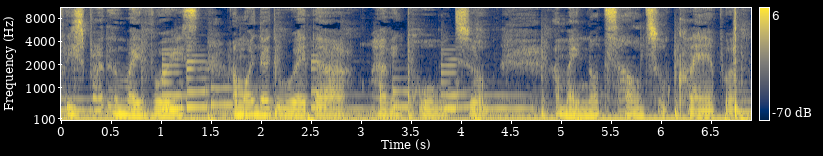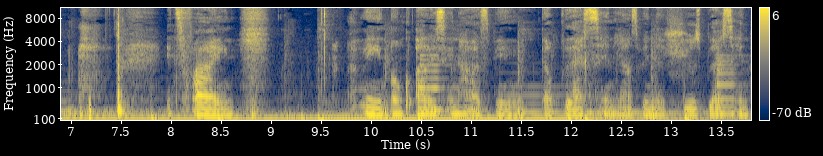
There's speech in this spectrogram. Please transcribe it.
Please pardon my voice, I'm under the weather, I'm having cold, so I might not sound so clear, but it's fine. I mean, Uncle Allison has been a blessing. He has been a huge blessing.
